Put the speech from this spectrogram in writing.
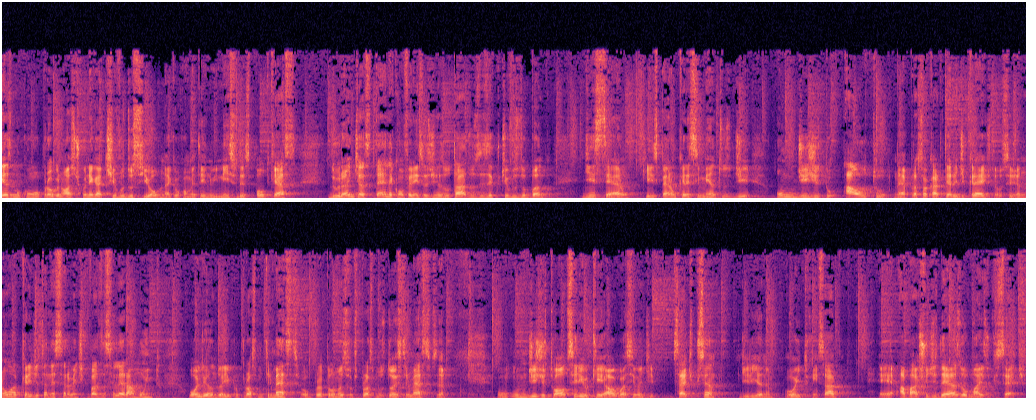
mesmo com o prognóstico negativo do CEO, né, que eu comentei no início desse podcast, durante as teleconferências de resultados, os executivos do banco disseram que esperam crescimentos de um dígito alto né, para sua carteira de crédito, ou seja, não acredita necessariamente que vai desacelerar muito olhando aí para o próximo trimestre, ou pra, pelo menos para os próximos dois trimestres. Né? Um, um dígito alto seria o quê? Algo acima de 7%, diria, né? 8%, quem sabe? É, abaixo de 10% ou mais do que 7%.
